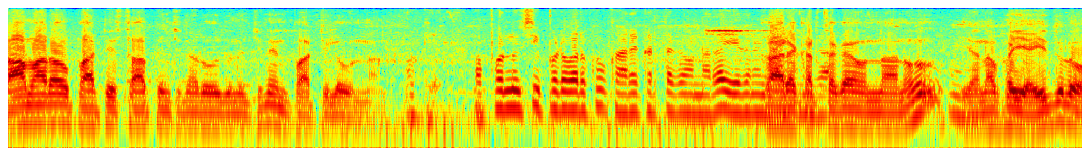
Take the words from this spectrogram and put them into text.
రామారావు పార్టీ స్థాపించిన రోజు నుంచి నేను పార్టీలో ఉన్నాను. ఓకే. అప్పటి నుంచి ఇప్పటి వరకు కార్యకర్తగా ఉన్నారా? ఏదైనా కార్యకర్తగా ఉన్నాను. ఎనభై ఐదులో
